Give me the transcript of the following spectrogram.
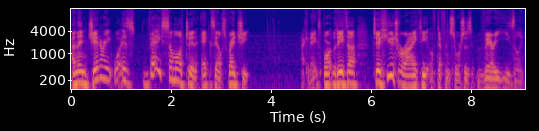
and then generate what is very similar to an Excel spreadsheet. I can export the data to a huge variety of different sources very easily.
